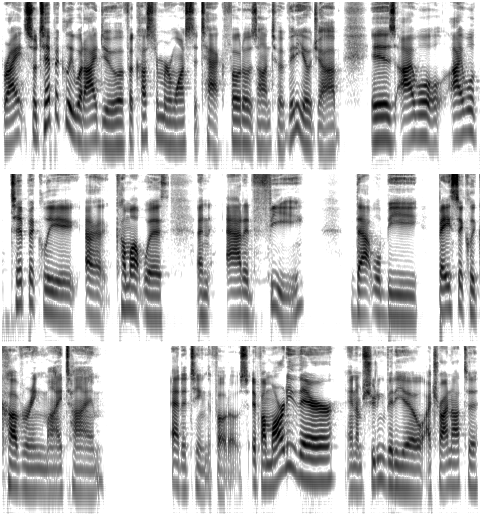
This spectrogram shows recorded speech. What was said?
right? So typically, what I do if a customer wants to tack photos onto a video job is I will I will typically uh, come up with an added fee that will be basically covering my time editing the photos. If I'm already there and I'm shooting video, I try not to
